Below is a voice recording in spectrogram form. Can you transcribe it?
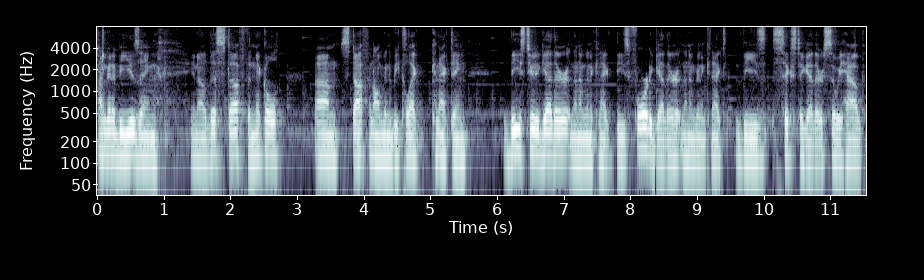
I'm going to be using, you know, this stuff, the nickel um, stuff, and I'm going to be collect connecting these two together, and then I'm going to connect these four together, and then I'm going to connect these six together, so we have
